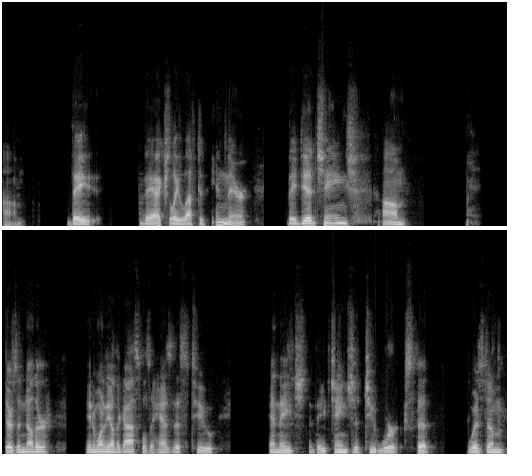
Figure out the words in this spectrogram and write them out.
Um, they they actually left it in there. They did change um, there's another in one of the other gospels it has this too and they they changed it to works that wisdom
